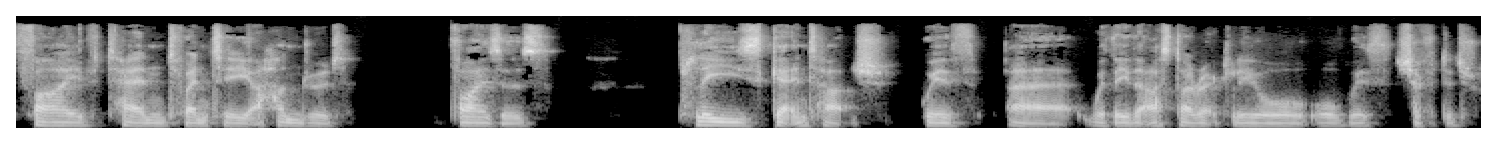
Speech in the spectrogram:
5 10 20 100 visors please get in touch with uh, with either us directly or or with Sheffield Digital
